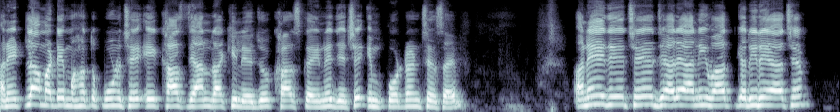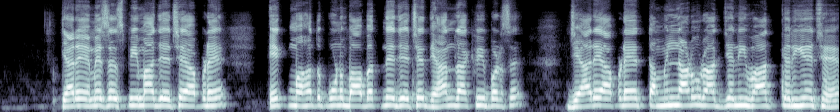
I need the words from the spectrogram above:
અને એટલા માટે મહત્વપૂર્ણ છે, એ ખાસ ધ્યાન રાખી લેજો. ખાસ કરીને જે છે ઇમ્પોર્ટન્ટ છે સાહેબ. અને જે છે, જ્યારે આની વાત કરી રહ્યા છે, ત્યારે એમએસએસપીમાં જે છે, આપણે એક મહત્વપૂર્ણ બાબતને જે છે ધ્યાન રાખવી પડશે. જ્યારે આપણે તમિલનાડુ રાજ્યની વાત કરીએ છીએ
